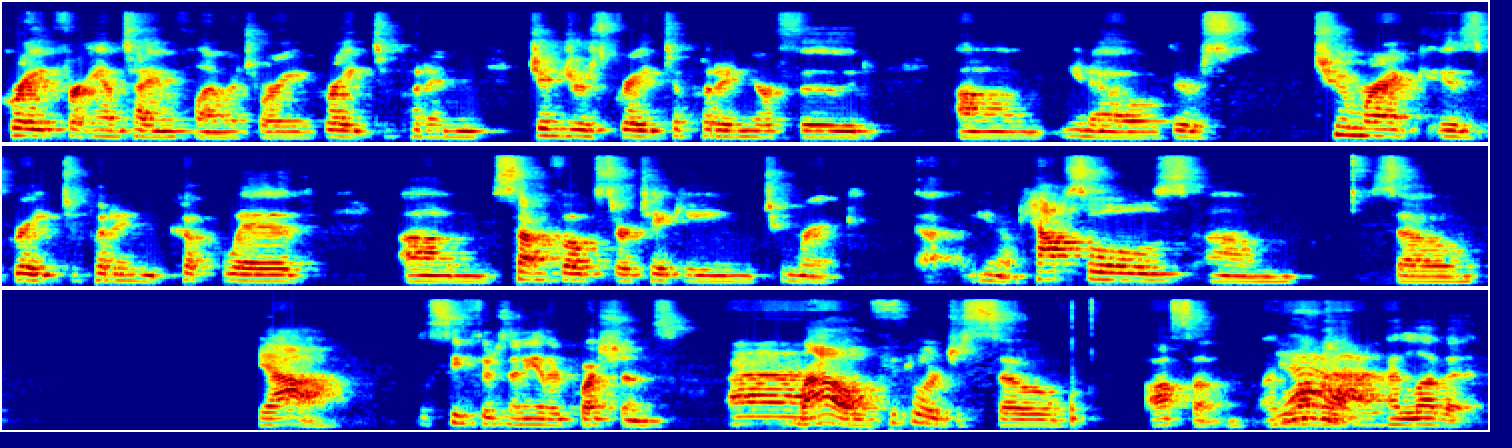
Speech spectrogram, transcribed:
Great for anti-inflammatory. Great to put in. Ginger's great to put in your food. Um, you know, there's turmeric is great to put in cook with. Um, some folks are taking turmeric, uh, you know, capsules. Um, so, yeah. Let's see if there's any other questions. Um, Wow, people are just so awesome. I love it. I love it.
